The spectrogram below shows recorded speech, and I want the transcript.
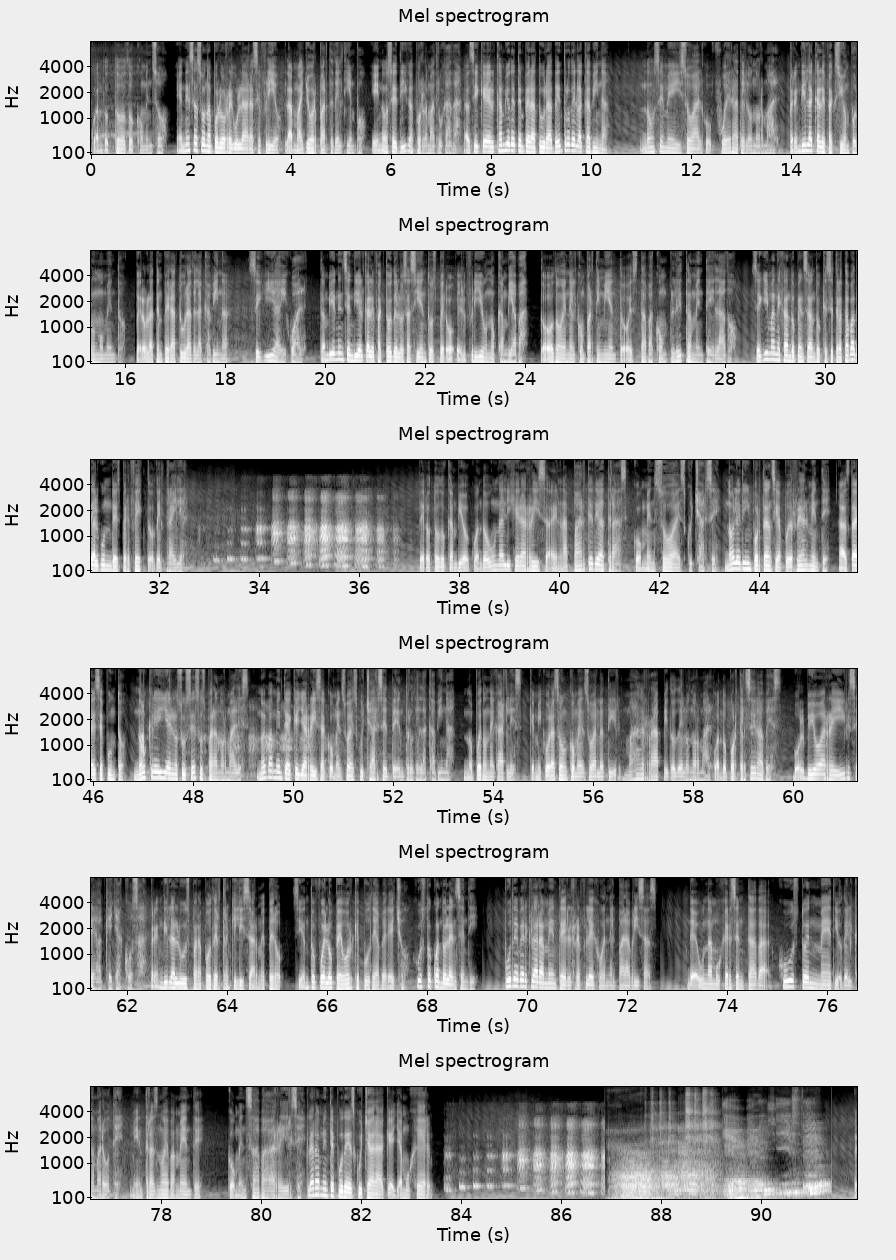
cuando todo comenzó. En esa zona por lo regular hace frío la mayor parte del tiempo, y no se diga por la madrugada, así que el cambio de temperatura dentro de la cabina no se me hizo algo fuera de lo normal. Prendí la calefacción por un momento, pero la temperatura de la cabina seguía igual. También encendí el calefactor de los asientos, pero el frío no cambiaba. Todo en el compartimiento estaba completamente helado. Seguí manejando pensando que se trataba de algún desperfecto del tráiler. Pero todo cambió cuando una ligera risa en la parte de atrás comenzó a escucharse. No le di importancia pues realmente hasta ese punto, no creía en los sucesos paranormales. Nuevamente aquella risa comenzó a escucharse dentro de la cabina. No puedo negarles que mi corazón comenzó a latir más rápido de lo normal cuando por tercera vez volvió a reírse aquella cosa. Prendí la luz para poder tranquilizarme, pero siento fue lo peor que pude haber hecho. Justo cuando la encendí, pude ver claramente el reflejo en el parabrisas de una mujer sentada justo en medio del camarote, mientras nuevamente comenzaba a reírse. Claramente pude escuchar a aquella mujer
